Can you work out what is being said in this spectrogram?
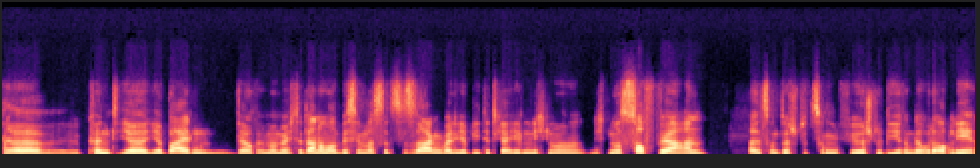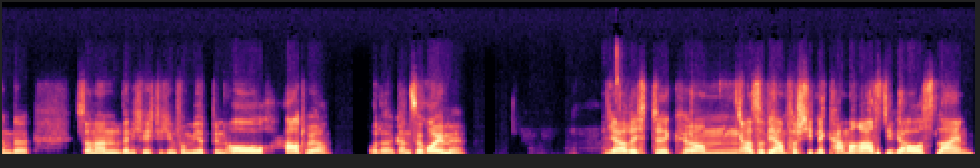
äh, könnt ihr, ihr beiden, wer auch immer möchte, da noch mal ein bisschen was dazu sagen, weil ihr bietet ja eben nicht nur, nicht nur Software an als Unterstützung für Studierende oder auch Lehrende, sondern, wenn ich richtig informiert bin, auch Hardware oder ganze Räume. Ja, richtig. Ähm, also wir haben verschiedene Kameras, die wir ausleihen.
